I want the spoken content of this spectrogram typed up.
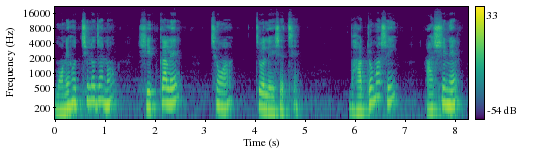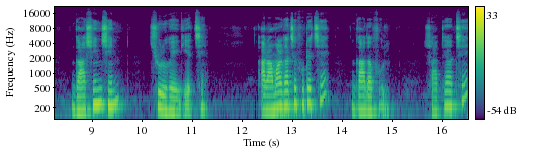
মনে হচ্ছিল যেন শীতকালের ছোঁয়া চলে এসেছে। ভাদ্র মাসেই আশ্বিনের গা শিনশিন শুরু হয়ে গিয়েছে। আর আমার গাছে ফুটেছে গাঁদা ফুল। সাথে আছে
